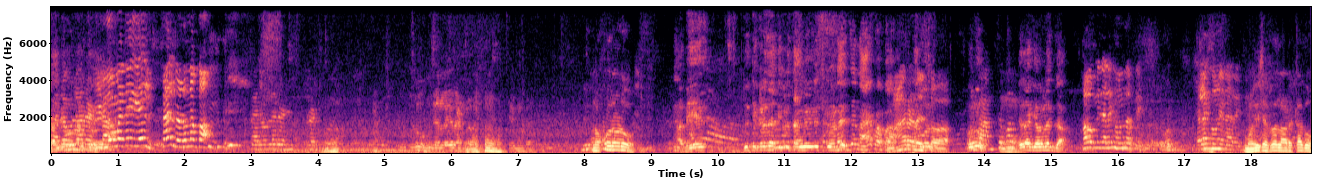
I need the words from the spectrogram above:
व्हिडिओमध्ये येईल. चल रडू नका. नको रडू. अबे तू तिकडे जा तिकडे चांगले रडायचं नाही बाबा. नाही रडायचं. त्याला घेऊनच जा. हो मी त्याला घेऊन जाते. त्याला घेऊन येणार आहे. मनीषाचा लाडका तो.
